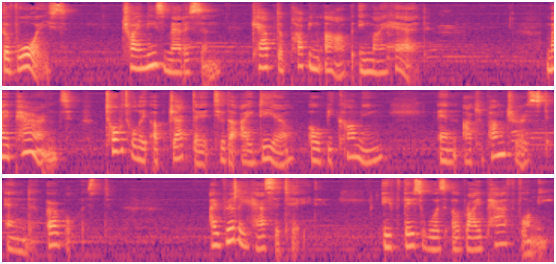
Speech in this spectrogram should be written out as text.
the voice, Chinese medicine, kept popping up in my head my parents totally objected to the idea of becoming an acupuncturist and herbalist. I really hesitated if this was a right path for me.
